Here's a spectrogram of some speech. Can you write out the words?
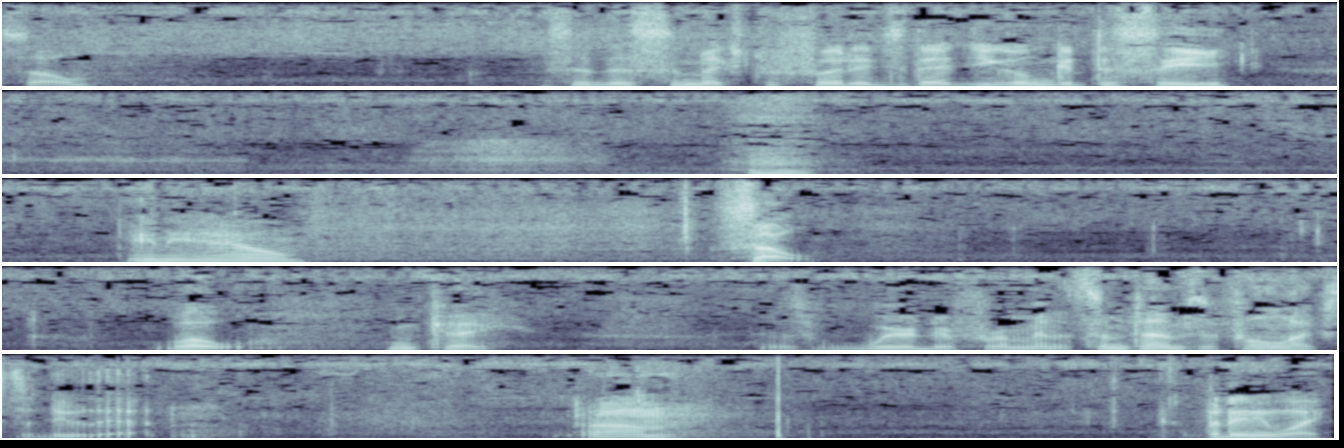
So, I said there's some extra footage that you're going to get to see. Anyhow, so, whoa, okay. It was weird there for a minute. Sometimes the phone likes to do that. Um, but anyway,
